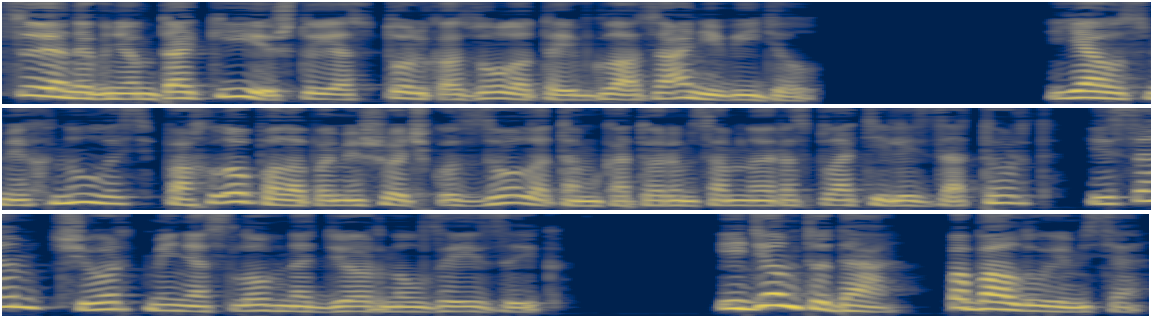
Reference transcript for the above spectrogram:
Цены в нем такие, что я столько золота и в глаза не видел». Я усмехнулась, похлопала по мешочку с золотом, которым со мной расплатились за торт, и сам черт меня словно дернул за язык. «Идем туда, побалуемся».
